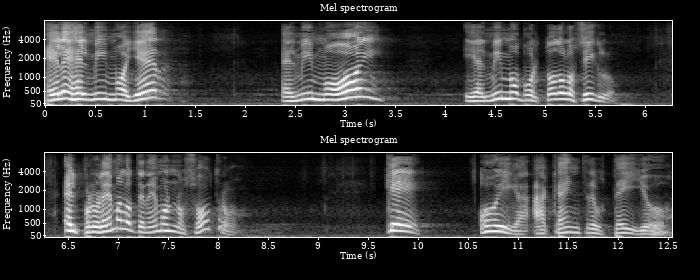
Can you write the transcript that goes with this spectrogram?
Él es el mismo ayer, el mismo hoy y el mismo por todos los siglos. El problema lo tenemos nosotros. Que, oiga, acá entre usted y yo,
